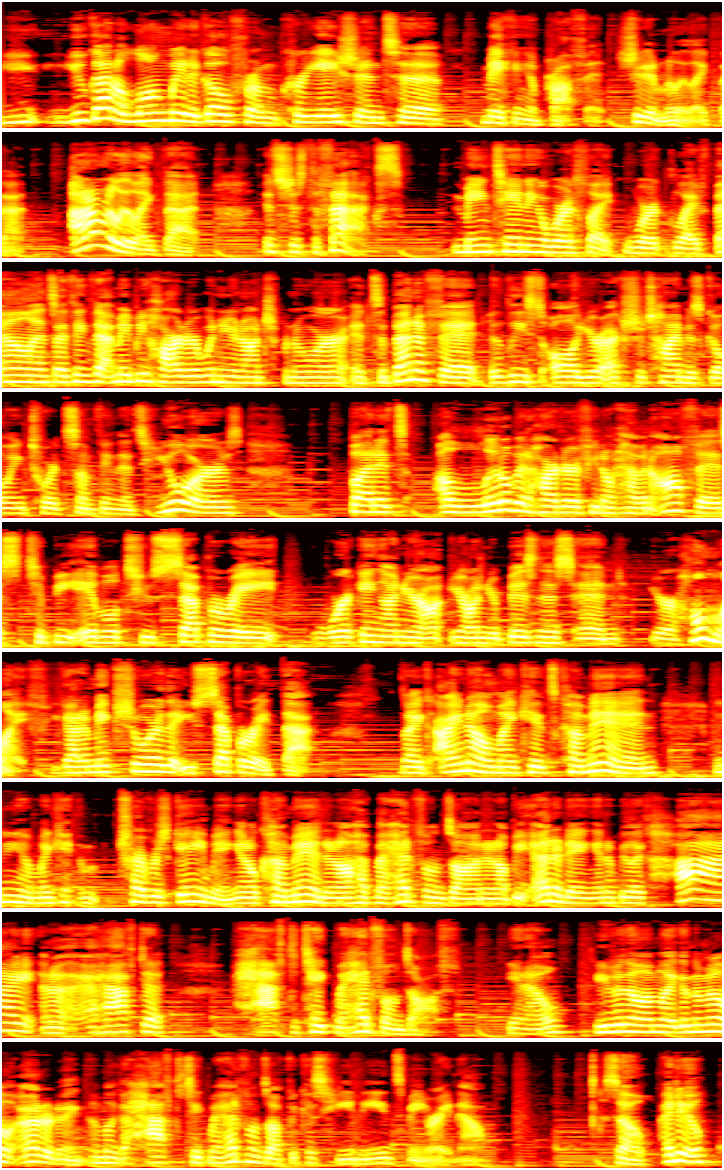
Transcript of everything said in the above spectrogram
You, you got a long way to go from creation to making a profit. She didn't really like that. I don't really like that. It's just the facts. Maintaining a work life work life balance. I think that may be harder when you're an entrepreneur. It's a benefit. At least all your extra time is going towards something that's yours. But it's a little bit harder if you don't have an office to be able to separate working on your, on your business and your home life. You got to make sure that you separate that. Like I know my kids come in you know my Trevor's gaming and I'll come in and I'll have my headphones on and I'll be editing and I'll be like hi and I, I have to I have to take my headphones off, you know? Even though I'm like in the middle of editing, I'm like, I have to take my headphones off because he needs me right now. So I do.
